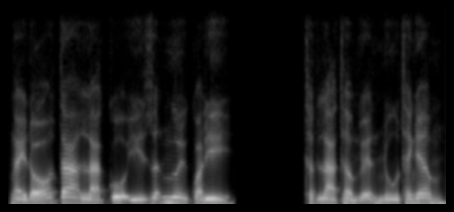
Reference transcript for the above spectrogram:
ngày đó ta là cố ý dẫn ngươi qua đi. Thật là thẩm nguyện nhu thanh âm.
